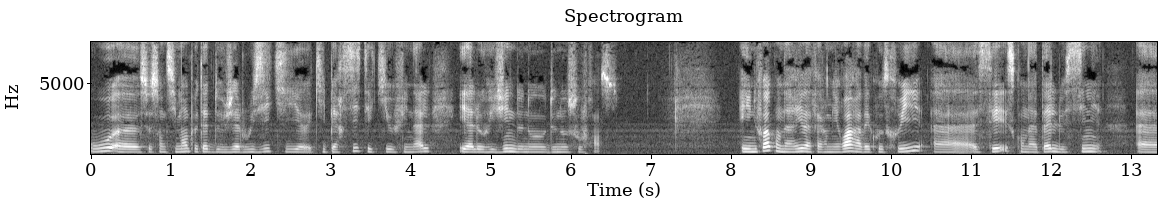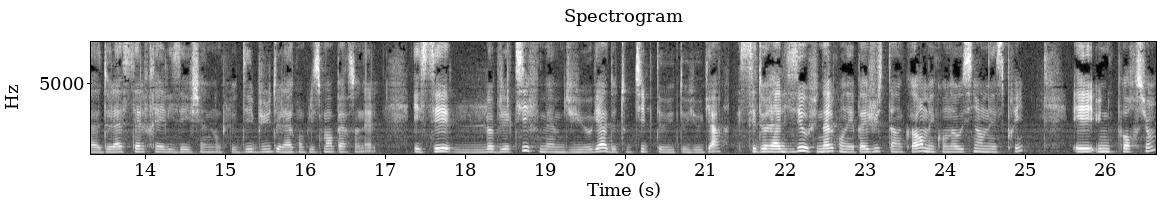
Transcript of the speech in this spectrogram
ou euh, ce sentiment peut-être de jalousie qui, euh, qui, persiste et qui au final est à l'origine de nos, de nos souffrances. Et une fois qu'on arrive à faire miroir avec autrui, euh, c'est ce qu'on appelle le signe de la self-realization, donc le début de l'accomplissement personnel. Et c'est l'objectif même du yoga, de tout type de, de yoga, c'est de réaliser au final qu'on n'est pas juste un corps, mais qu'on a aussi un esprit et une portion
